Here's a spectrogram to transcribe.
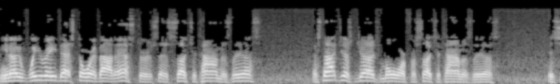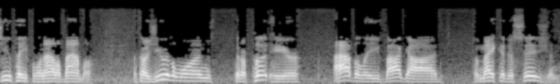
You know, we read that story about Esther, it says such a time as this. It's not just Judge Moore for such a time as this. It's you people in Alabama because you're the ones that are put here, I believe, by God to make a decision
